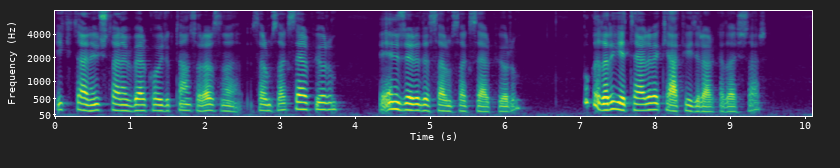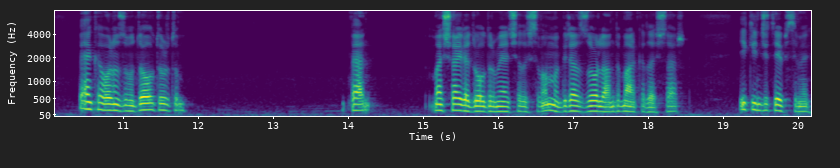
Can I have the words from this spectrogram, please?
iki tane, üç tane biber koyduktan sonra arasına sarımsak serpiyorum. Ve en üzerine de sarımsak serpiyorum. Bu kadarı yeterli ve kafidir arkadaşlar. Ben kavanozumu doldurdum. Ben maşayla doldurmaya çalıştım ama biraz zorlandım arkadaşlar. İkinci tepsimi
